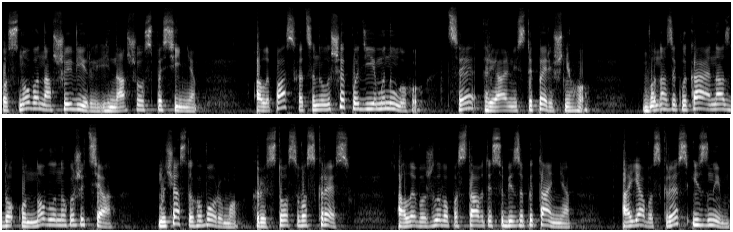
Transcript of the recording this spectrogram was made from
основа нашої віри і нашого спасіння. Але Пасха це не лише подія минулого, це реальність теперішнього. Вона закликає нас до оновленого життя. Ми часто говоримо Христос Воскрес, але важливо поставити собі запитання: а я воскрес із ним,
